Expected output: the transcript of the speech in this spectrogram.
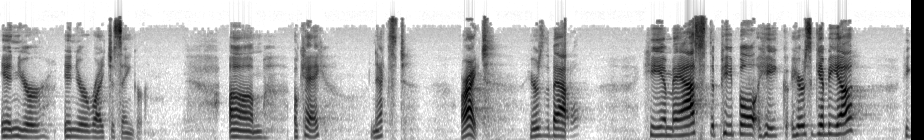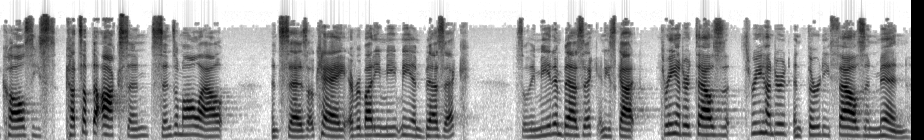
in your in your righteous anger. Um, okay, next. All right, here's the battle. He amassed the people. He here's Gibeah. He calls. He cuts up the oxen, sends them all out, and says, "Okay, everybody, meet me in Bezek." So they meet in Bezek, and he's got 330,000 men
